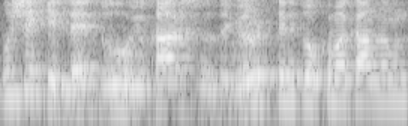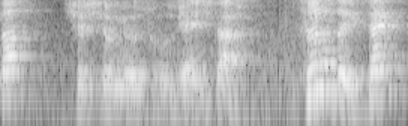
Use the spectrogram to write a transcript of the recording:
Bu şekilde do'yu karşınızda görürseniz okumak anlamında şaşırmıyorsunuz gençler. Sırada ise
